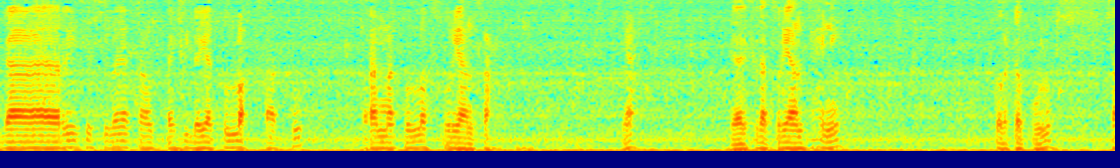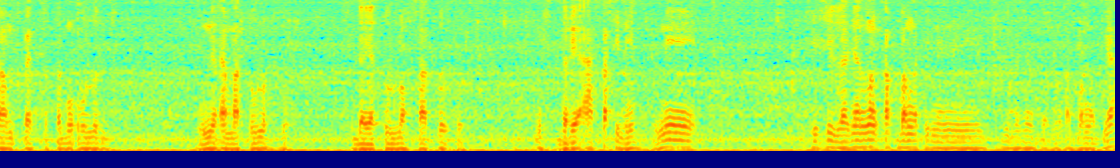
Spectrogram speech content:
dari silsilahnya sampai Hidayatullah satu Rahmatullah Suryansah. Ya. Dari surat Suryansah ini surat 20 sampai ketemu ulun. Ini Rahmatullah tuh Hidayatullah satu tuh. Terus dari atas ini ini sisilahnya lengkap banget ini. Sisilahnya lengkap banget ya.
